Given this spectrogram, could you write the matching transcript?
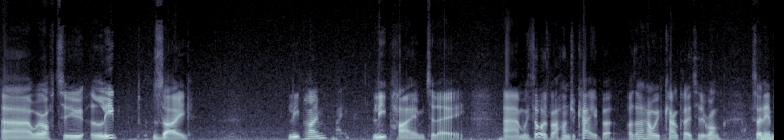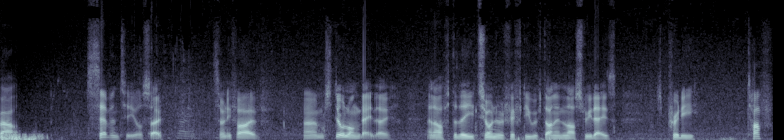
Uh, we're off to Leipzig. Leipheim? Leipheim today. Um, we thought it was about 100k, but I don't know how we've calculated it wrong. It's only about 70 or so. 75. Um, still a long day though. And after the 250 we've done in the last three days, it's pretty tough.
